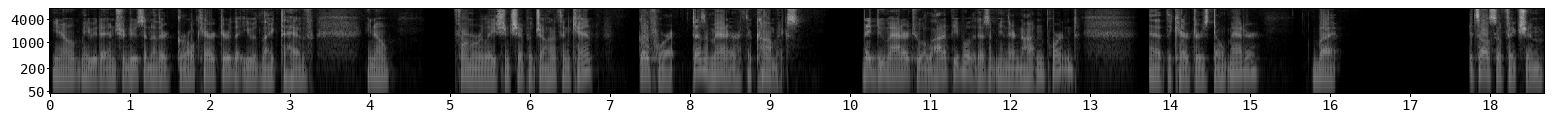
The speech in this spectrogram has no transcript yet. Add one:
you know, maybe to introduce another girl character that you would like to have, you know, form a relationship with Jonathan Kent, go for it. Doesn't matter. They're comics. They do matter to a lot of people. That doesn't mean they're not important and that the characters don't matter. But it's also fiction.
